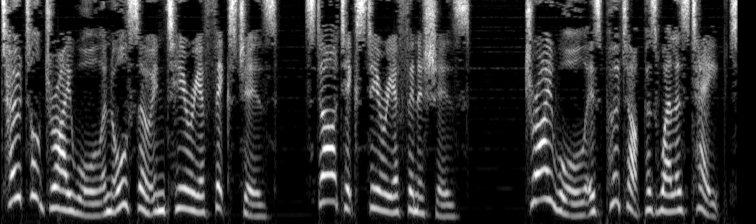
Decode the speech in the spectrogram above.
Total drywall and also interior fixtures. Start exterior finishes. Drywall is put up as well as taped.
